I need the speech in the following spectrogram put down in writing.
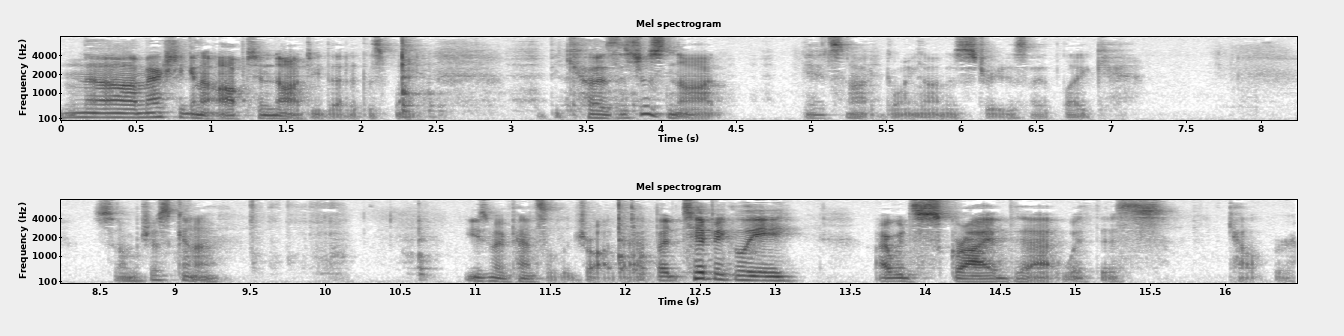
No, I'm actually gonna opt to not do that at this point because it's just not, it's not going on as straight as I'd like. So I'm just gonna use my pencil to draw that. But typically I would scribe that with this caliper.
